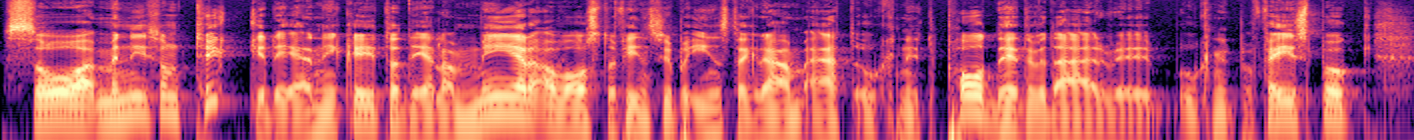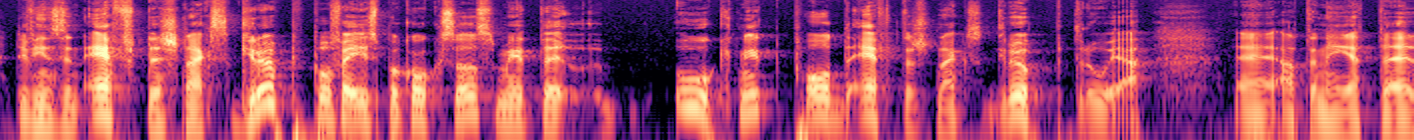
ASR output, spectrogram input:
Så, men ni som tycker det, ni kan ju ta del av mer av oss, då finns vi på Instagram, at oknyttpodd heter vi där, oknytt på Facebook. Det finns en eftersnacksgrupp på Facebook också, som heter Oknytt podd eftersnacksgrupp, tror jag eh, att den heter.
